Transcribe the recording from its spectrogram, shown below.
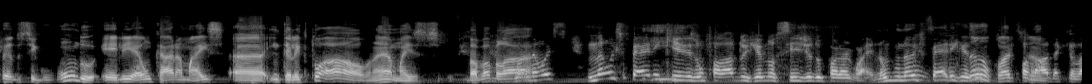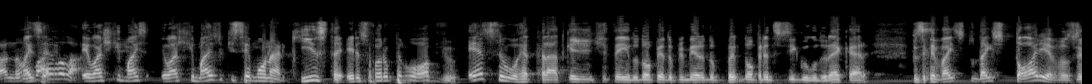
Pedro II, ele é um cara mais uh, intelectual, né? Mais blá blá blá. Mas não, não esperem que eles vão falar do genocídio do Paraguai. Não, não esperem que eles não, vão claro que falar não. daquilo lá. Não Mas vai é, rolar. Eu acho que mais, eu acho que mais do que ser monarquista, eles foram pelo óbvio. Esse é o retrato que a gente tem do Dom Pedro I e do Dom Pedro II, né, cara? Você vai estudar história, você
